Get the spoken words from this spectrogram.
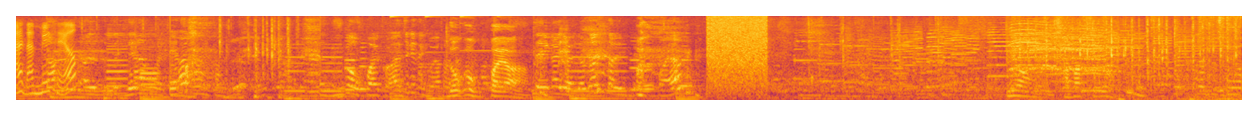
아, 남매세요? 아니 근데 내가 내가 누가 오빠 할 거야? 어떻게 된 거야? 너가 오빠야. 내가 18살인데 오빠야? 그냥 잡았어요. 해주세요.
